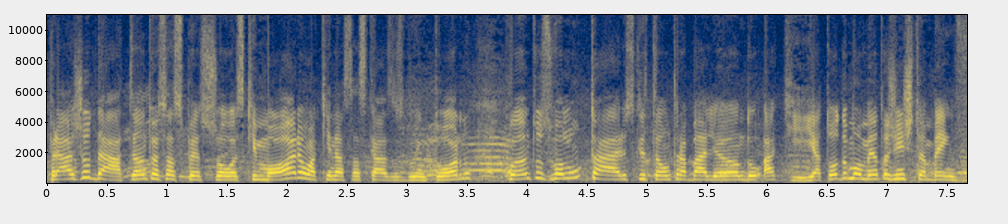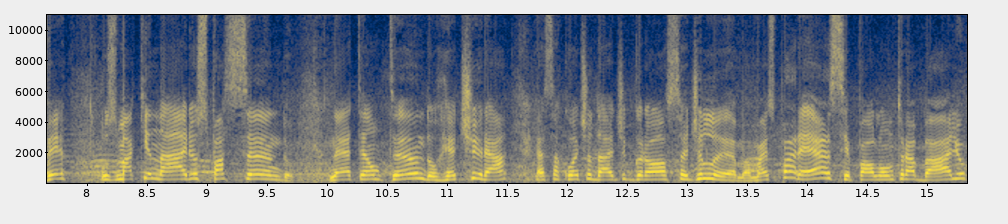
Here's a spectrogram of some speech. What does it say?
para ajudar tanto essas pessoas que moram aqui nessas casas do entorno, quanto os voluntários que estão trabalhando aqui. E a todo momento a gente também vê os maquinários passando, né, tentando retirar essa quantidade grossa de lama. Mas parece, Paulo, um trabalho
